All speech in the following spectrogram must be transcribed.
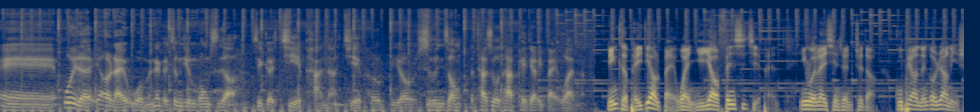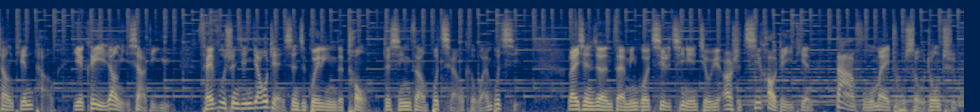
诶，为了要来我们那个证券公司啊，这个解盘啊，解剖比如十分钟，他说他赔掉一百万了。宁可赔掉了百万，也要分析解盘，因为赖先生知道，股票能够让你上天堂，也可以让你下地狱。财富瞬间腰斩，甚至归零的痛，这心脏不强可玩不起。赖先生在民国七十七年九月二十七号这一天，大幅卖出手中持股。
